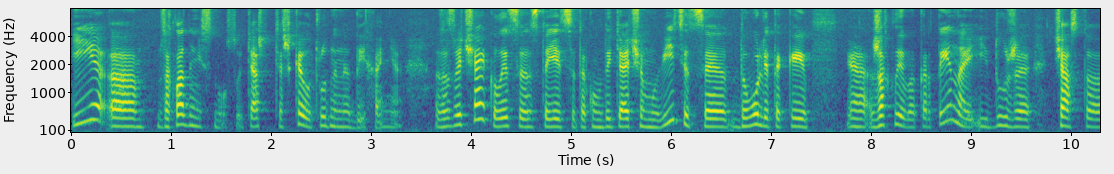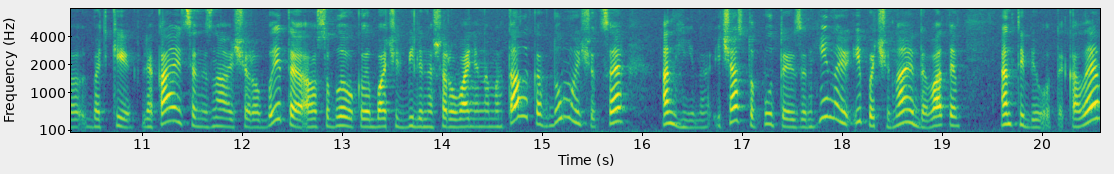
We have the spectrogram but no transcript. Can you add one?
І е, закладеність носу, тяжке утруднене дихання. Зазвичай, коли це стається в такому дитячому віці, це доволі таки е, жахлива картина, і дуже часто батьки лякаються, не знають, що робити, а особливо коли бачать білі нашарування на мигдаликах, думають, що це ангіна. І часто путають з ангіною і починають давати антибіотик. Але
